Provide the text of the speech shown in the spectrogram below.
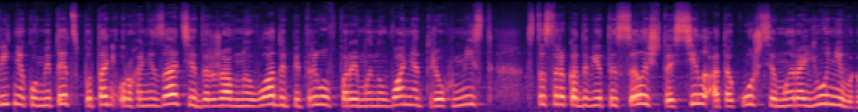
квітня комітет з питань організації державної влади підтримав перейменування трьох міст, 149 селищ та сіл, а також семи районів,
